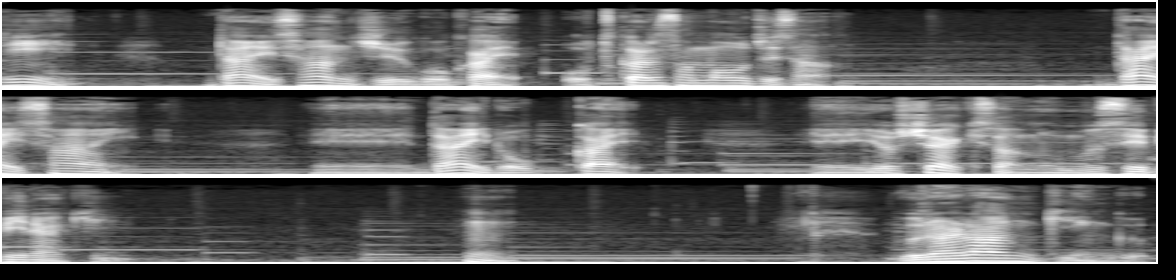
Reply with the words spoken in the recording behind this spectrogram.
2位第35回お疲れ様おじさん。第3位、えー、第6回、えー、吉明さんのむせび泣き。うん。裏ランキング。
